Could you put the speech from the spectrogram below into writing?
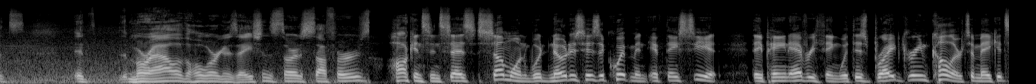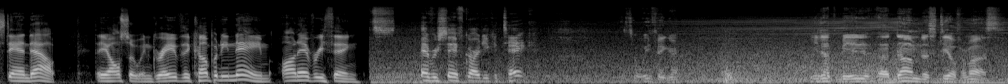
it's, it, the morale of the whole organization sort of suffers. Hawkinson says someone would notice his equipment if they see it. They paint everything with this bright green color to make it stand out. They also engrave the company name on everything. It's every safeguard you could take. That's what we figure. You'd have to be uh, dumb to steal from us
